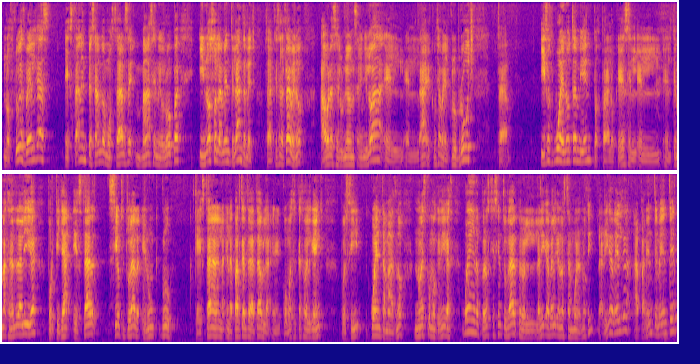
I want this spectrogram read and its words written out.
Los clubes belgas están empezando a mostrarse más en Europa y no solamente el Anderlecht, o sea, que es la clave, ¿no? Ahora es el Unión Saint-Gillois, el, el, ah, ¿cómo se llama? El Club Rouge, o sea, y eso es bueno también pues, para lo que es el, el, tema general de la liga, porque ya estar siendo titular en un club que está en la, parte alta de la tabla, eh, como es el caso del Genk, pues sí cuenta más, ¿no? No es como que digas, bueno, pero es que es titular, pero la liga belga no es tan buena, ¿no? Sí, la liga belga aparentemente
